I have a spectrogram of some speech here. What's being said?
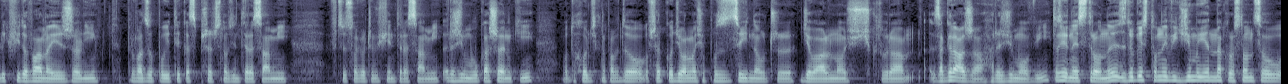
likwidowane, jeżeli prowadzą politykę sprzeczną z interesami w cudzysłowie oczywiście interesami reżimu Łukaszenki, bo tu chodzi tak naprawdę o wszelką działalność opozycyjną, czy działalność, która zagraża reżimowi. To z jednej strony. Z drugiej strony widzimy jednak rosnącą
